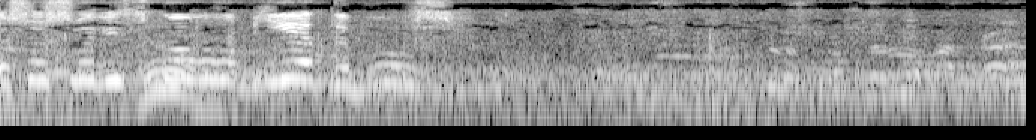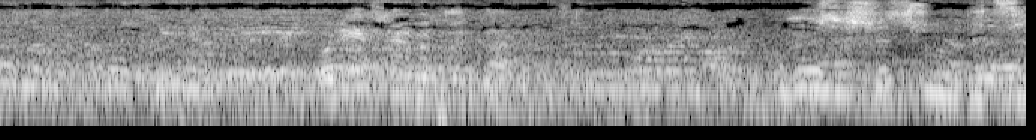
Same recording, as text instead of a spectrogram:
Та що ж ви військового б'єте, боже? Боже, щось робиться.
